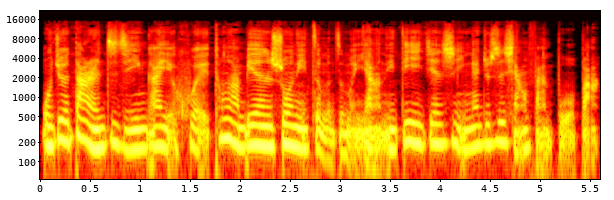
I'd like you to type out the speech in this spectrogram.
我觉得大人自己应该也会，通常别人说你怎么怎么样，你第一件事应该就是想反驳吧。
